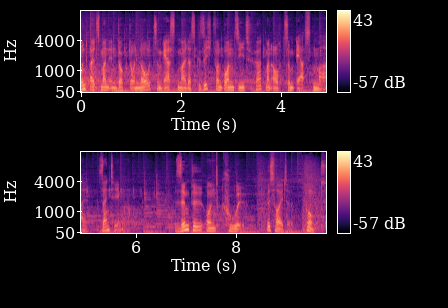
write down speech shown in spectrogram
Und als man in Dr. No zum ersten Mal das Gesicht von Bond sieht, hört man auch zum ersten Mal sein Thema. Simpel und cool. Bis heute. Punkt.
